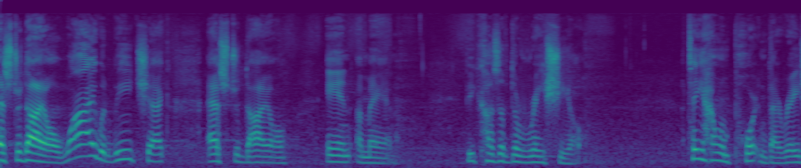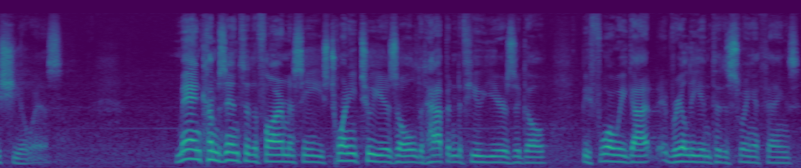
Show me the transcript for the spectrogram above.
Estradiol. Why would we check estradiol in a man? Because of the ratio. I'll tell you how important that ratio is. Man comes into the pharmacy, he's 22 years old. It happened a few years ago before we got really into the swing of things.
